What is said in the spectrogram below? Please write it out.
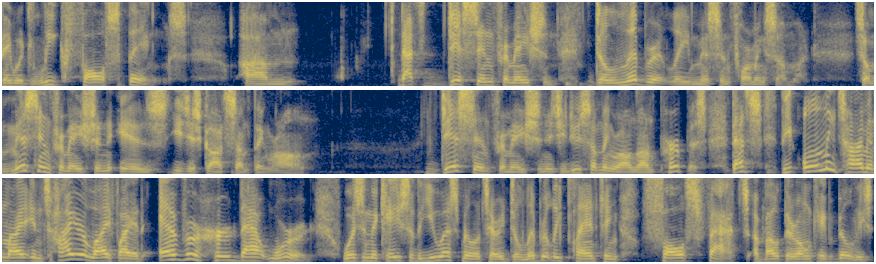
They would leak false things. Um, that's disinformation, deliberately misinforming someone. So, misinformation is you just got something wrong. Disinformation is you do something wrong on purpose. That's the only time in my entire life I had ever heard that word was in the case of the US military deliberately planting false facts about their own capabilities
